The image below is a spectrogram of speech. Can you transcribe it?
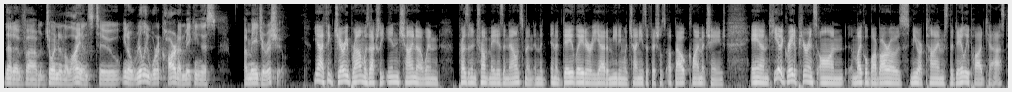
that have um, joined an alliance to you know really work hard on making this a major issue. Yeah, I think Jerry Brown was actually in China when President Trump made his announcement, and, the, and a day later, he had a meeting with Chinese officials about climate change. And he had a great appearance on Michael Barbaro's New York Times The Daily podcast,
